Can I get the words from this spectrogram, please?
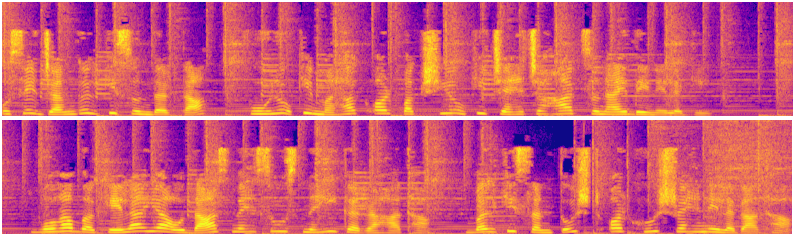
उसे जंगल की सुंदरता, फूलों की महक और पक्षियों की चहचहाट सुनाई देने लगी। वो अब अकेला या उदास महसूस नहीं कर रहा था, बल्कि संतुष्ट और खुश रहने लगा था।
